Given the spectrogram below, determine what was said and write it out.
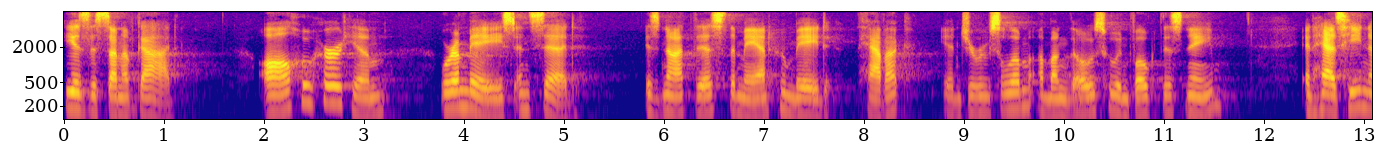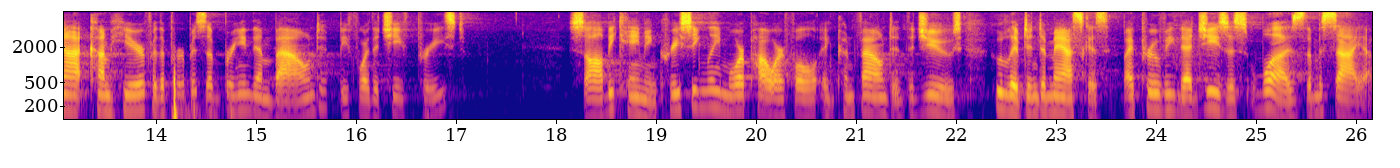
he is the Son of God. All who heard him were amazed and said, Is not this the man who made havoc in Jerusalem among those who invoked this name? And has he not come here for the purpose of bringing them bound before the chief priest? Saul became increasingly more powerful and confounded the Jews who lived in Damascus by proving that Jesus was the Messiah.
